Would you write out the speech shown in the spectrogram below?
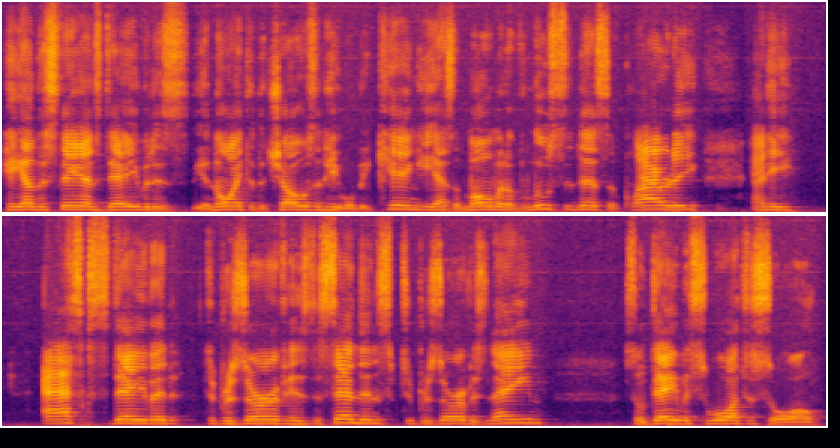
He understands David is the anointed, the chosen. He will be king. He has a moment of lucidness, of clarity, and he asks David to preserve his descendants, to preserve his name. So David swore to Saul,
